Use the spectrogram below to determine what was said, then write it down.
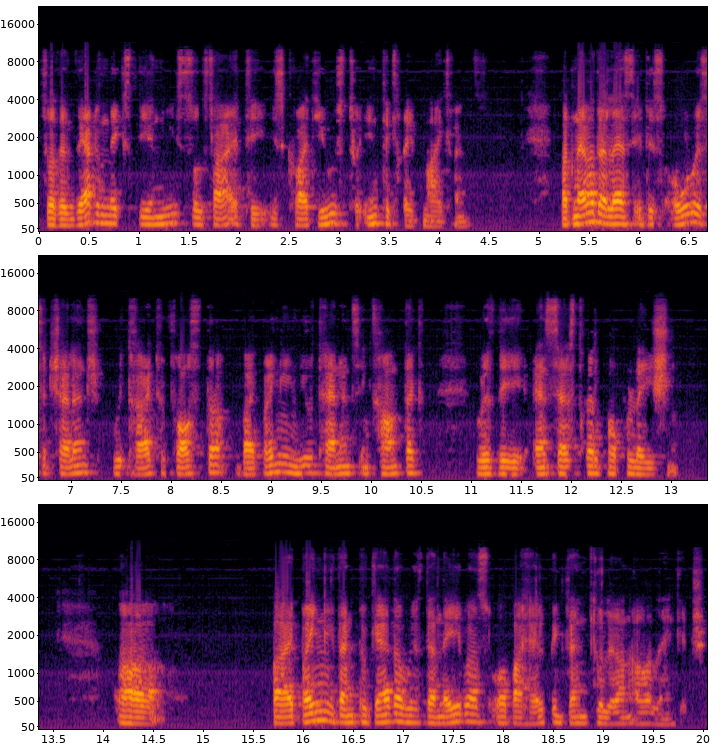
So the very mixed Viennese society is quite used to integrate migrants. But nevertheless, it is always a challenge we try to foster by bringing new tenants in contact with the ancestral population uh, by bringing them together with their neighbors or by helping them to learn our language.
